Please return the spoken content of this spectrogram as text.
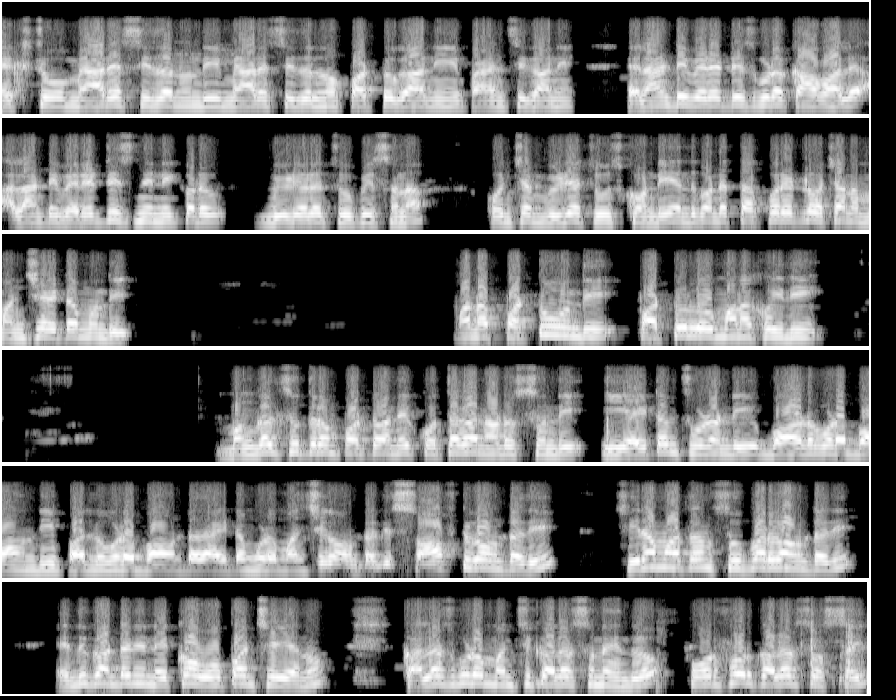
నెక్స్ట్ మ్యారేజ్ సీజన్ ఉంది. మ్యారేజ్ సీజన్లో పట్టు కానీ ఫ్యాన్సీ కానీ ఎలాంటి వెరైటీస్ కూడా కావాలి. అలాంటి వెరైటీస్ నేను ఇక్కడ వీడియోలో చూపిస్తున్నా. కొంచెం వీడియో చూసుకోండి. ఎందుకంటే తక్కువ రేట్లో చాలా మంచి ఐటమ్ ఉంది. మన పట్టు ఉంది. పట్టులో మనకు ఇది మంగళసూత్రం పట్టు అనేది కొత్తగా నడుస్తుంది. ఈ ఐటమ్ చూడండి. బార్డర్ కూడా బాగుంది. పళ్ళు కూడా బాగుంటది. ఐటమ్ కూడా మంచిగా ఉంటది. సాఫ్ట్గా ఉంటది. చీర మాత్రం సూపర్గా ఉంటది. ఎందుకంటే నేను ఎక్కువ ఓపెన్ చేయను. కలర్స్ కూడా మంచి కలర్స్ ఉన్నాయి ఇందులో. ఫోర్ ఫోర్ కలర్స్ వస్తాయి.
